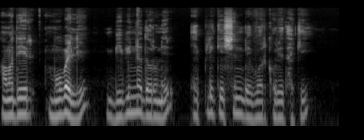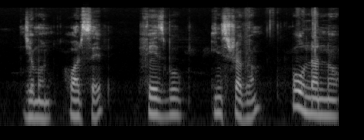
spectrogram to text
আমাদের মোবাইলে বিভিন্ন ধরনের অ্যাপ্লিকেশন ব্যবহার করে থাকি, যেমন হোয়াটসঅ্যাপ, ফেসবুক, ইনস্টাগ্রাম ও অন্যান্য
